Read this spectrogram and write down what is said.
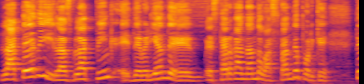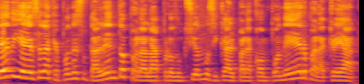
la Teddy y las Blackpink eh, deberían de estar ganando bastante, porque Teddy es la que pone su talento para la producción musical, para componer, para crear.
